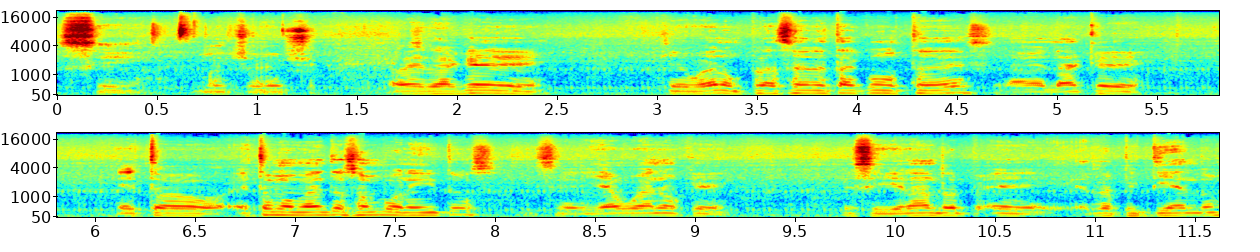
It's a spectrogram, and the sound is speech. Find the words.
Sí, mucho, mucho. La verdad que, que bueno, un placer estar con ustedes. La verdad que esto, estos momentos son bonitos sería bueno que, que siguieran rep- eh, repitiendo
